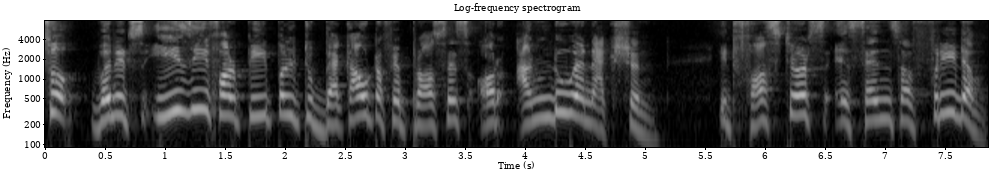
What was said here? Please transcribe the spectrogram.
So, when it is easy for people to back out of a process or undo an action, it fosters a sense of freedom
